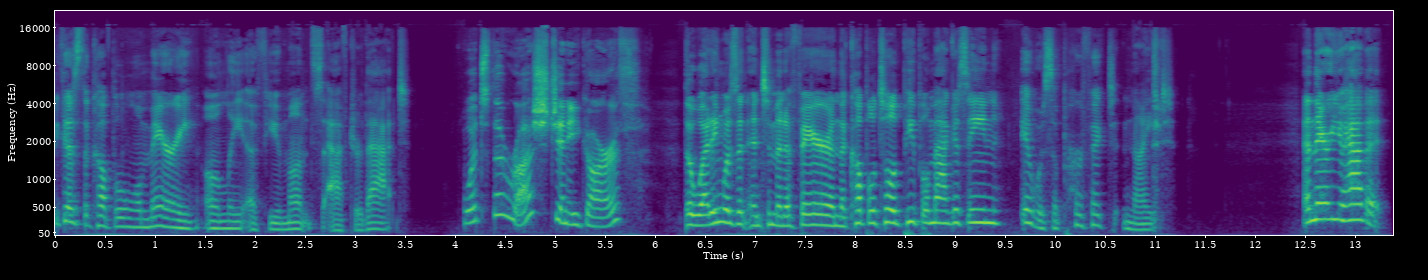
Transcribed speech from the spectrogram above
because the couple will marry only a few months after that. What's the rush, Jennie Garth? The wedding was an intimate affair, and the couple told People magazine it was a perfect night. And there you have it.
